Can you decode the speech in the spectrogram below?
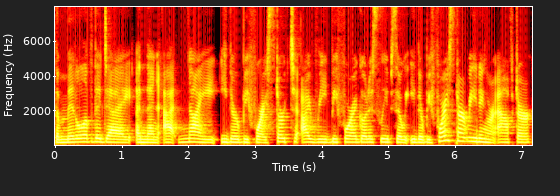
the middle of the day, and then at night, either before I start to, I read before I go to sleep. So either before I start reading or after,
